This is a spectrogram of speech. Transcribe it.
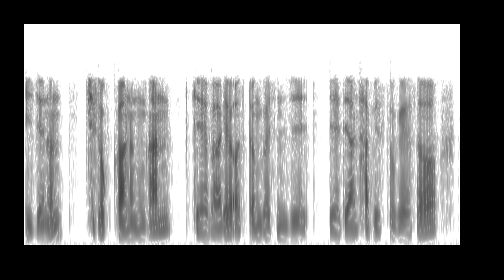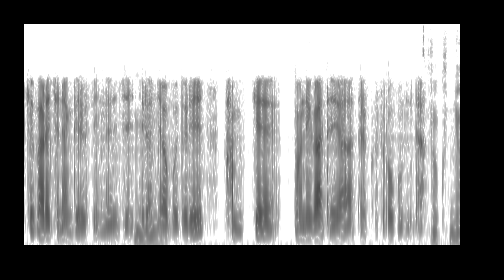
이제는 지속 가능한 개발이 어떤 것인지 에 대한 합의 속에서 개발이 진행될 수 있는지 이런 음. 여부들이 함께 논의가 돼야 될 것으로 봅니다. 그렇군요.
